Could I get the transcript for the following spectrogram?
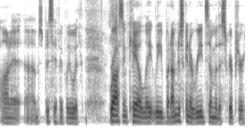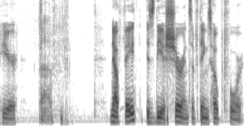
on it, um, specifically with Ross and Kale lately. But I'm just going to read some of the Scripture here. Uh, now, faith is the assurance of things hoped for,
